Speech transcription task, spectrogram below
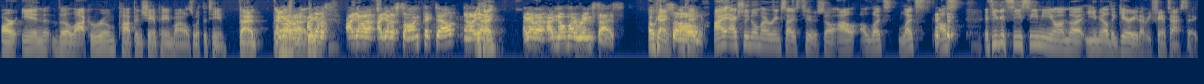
are in the locker room popping champagne bottles with the team. That, that I got a, I got a, I got a, I got a song picked out, and I got, okay. I got a, I know my ring size. Okay. So okay. I actually know my ring size too. So I'll, I'll let's let's I'll if you could see see me on the email to Gary, that'd be fantastic.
